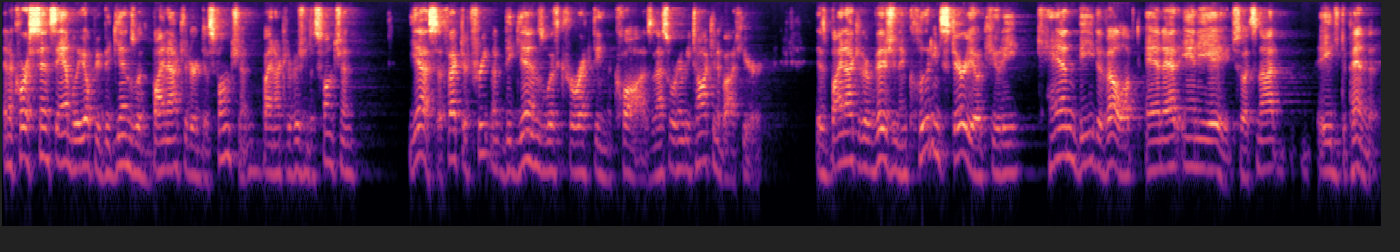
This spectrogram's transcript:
And of course, since amblyopia begins with binocular dysfunction, binocular vision dysfunction, yes, effective treatment begins with correcting the cause. And that's what we're going to be talking about here. Is binocular vision, including stereoacuity, can be developed and at any age. So it's not age dependent.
